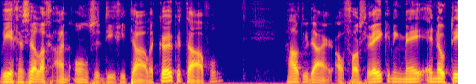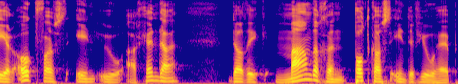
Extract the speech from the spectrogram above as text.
weer gezellig aan onze digitale keukentafel. Houd u daar alvast rekening mee en noteer ook vast in uw agenda dat ik maandag een podcast-interview heb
